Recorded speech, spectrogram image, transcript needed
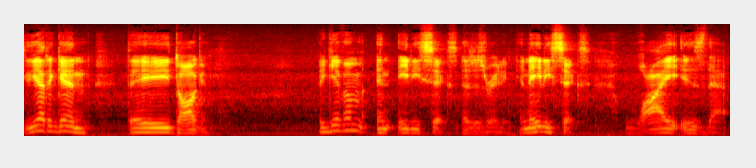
yet again, they dog him. They give him an 86 as his rating. An 86. Why is that?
